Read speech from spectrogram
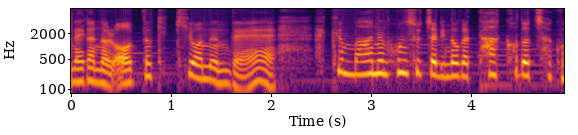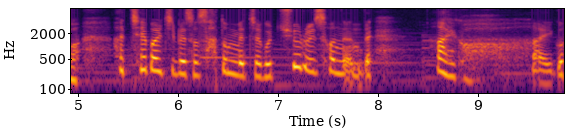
내가 널 어떻게 키웠는데? 그 많은 혼수짜리 너가 다 걷어차고 아, 제발 집에서 사돈 맺자고 줄을 섰는데. 아이고 아이고.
